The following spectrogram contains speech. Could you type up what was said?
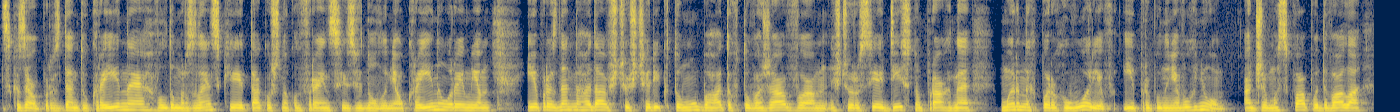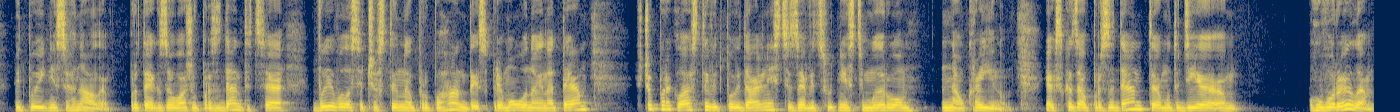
сказав президент України Володимир Зеленський також на конференції з відновлення України у Римі. І президент нагадав, що ще рік тому багато хто вважав, е, що Росія дійсно прагне мирних переговорів і припинення вогню, адже Москва подавала відповідні сигнали. Проте, як зауважив президент, це виявилося частиною пропаганди, спрямованої на те, щоб перекласти відповідальність за відсутність миру на Україну. Як сказав президент, ми тоді е, говорили.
